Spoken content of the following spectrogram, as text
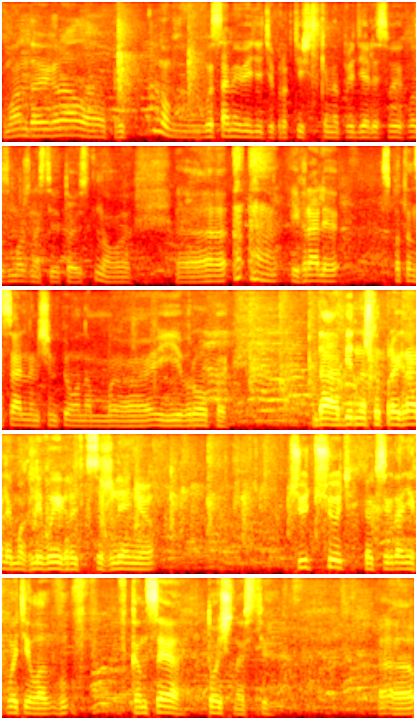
Команда играла, ну, вы сами видите, практически на пределе своих возможностей. То есть, ну, э, играли с потенциальным чемпионом э, Европы. Да, обидно, что проиграли, могли выиграть, к сожалению, чуть-чуть, как всегда, не хватило в, в- в конце точности. Э,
